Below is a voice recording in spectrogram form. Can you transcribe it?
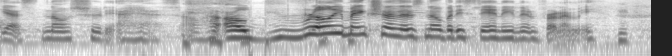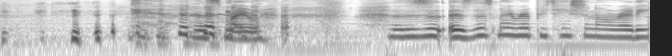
yes. No shooting. Ah, Yes, I'll, I'll really make sure there's nobody standing in front of me. That's my. This is, is this my reputation already?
